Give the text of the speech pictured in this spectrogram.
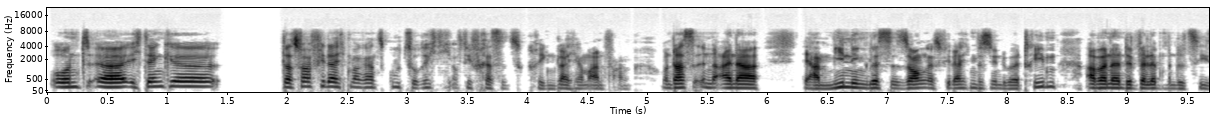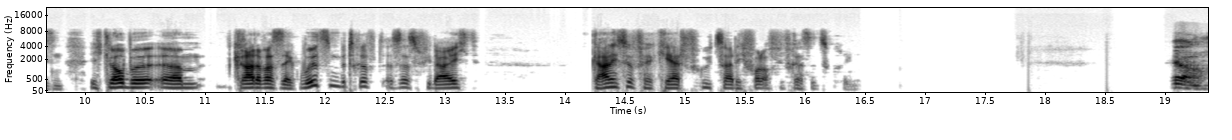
Und äh, ich denke, das war vielleicht mal ganz gut, so richtig auf die Fresse zu kriegen, gleich am Anfang. Und das in einer, ja, meaningless Saison ist vielleicht ein bisschen übertrieben, aber in einer Developmental Season. Ich glaube, ähm, gerade was Zach Wilson betrifft, ist es vielleicht gar nicht so verkehrt, frühzeitig voll auf die Fresse zu kriegen. Ja,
